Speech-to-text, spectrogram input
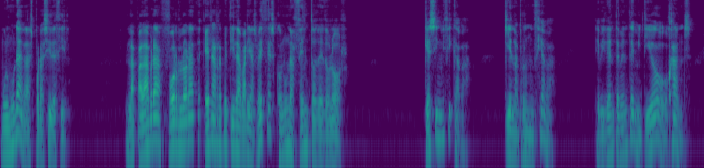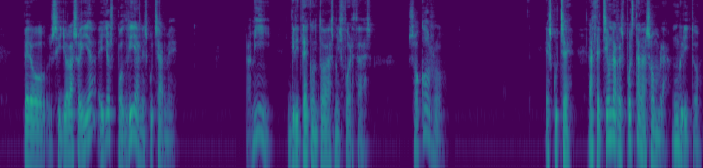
murmuradas, por así decir. La palabra Forlorad era repetida varias veces con un acento de dolor. ¿Qué significaba? ¿Quién la pronunciaba? Evidentemente mi tío o Hans. Pero si yo las oía, ellos podrían escucharme. A mí. grité con todas mis fuerzas. ¡Socorro! Escuché, Aceché una respuesta en la sombra, un grito,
